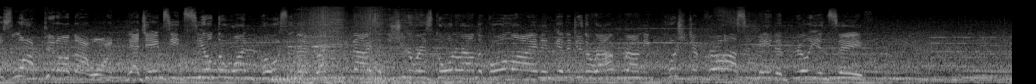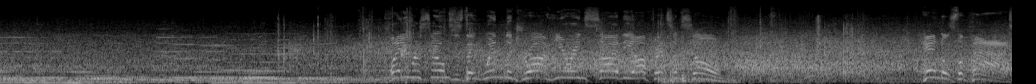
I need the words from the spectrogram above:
was locked in on that one. Yeah, James, he'd sealed the one post and then recognized that the shooter was going around the goal line and going to do the wraparound. He pushed across and made a brilliant save. Play resumes as they win the draw here inside the offensive zone. Handles the pass.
